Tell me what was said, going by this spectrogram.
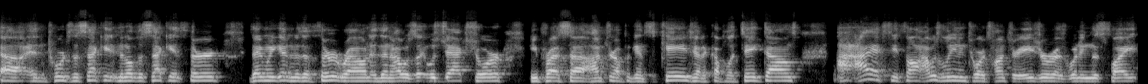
uh, and towards the second, middle of the second, third. Then we get into the third round, and then I was it was Jack Shore. He pressed uh, Hunter up against the cage, had a couple of takedowns. I, I actually thought I was leaning towards Hunter Azure as winning this fight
